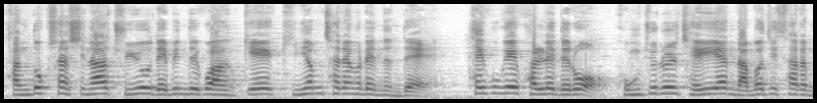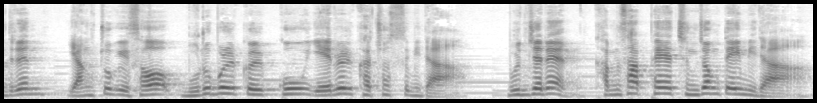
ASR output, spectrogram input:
단독샷이나 주요 내빈들과 함께 기념 촬영을 했는데 태국의 관례대로 공주를 제외한 나머지 사람들은 양쪽에서 무릎을 꿇고 예를 갖췄습니다. 문제는 감사패 증정 때입니다.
